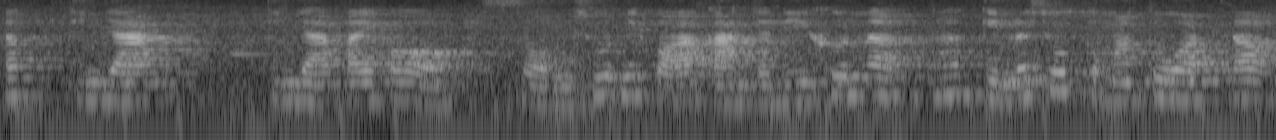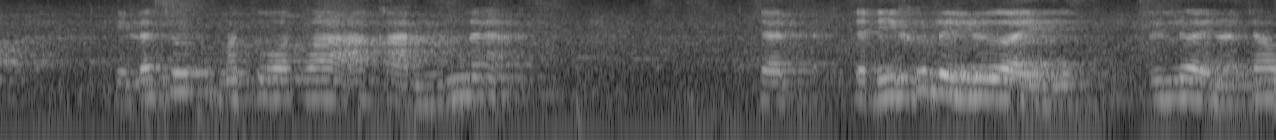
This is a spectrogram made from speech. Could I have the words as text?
ถ้ากินยากินยาไปก็สองชุดนี่ก็อาการจะดีขึ้นแล้วถ้ากินแล้วชุดก็มาตรวจก็กินแล้วชุดก็มาตรวจว่าอาการนั้นเนี่ยจะจะดีขึ้นเรื่อยๆเรื่อยๆนะเจ้า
